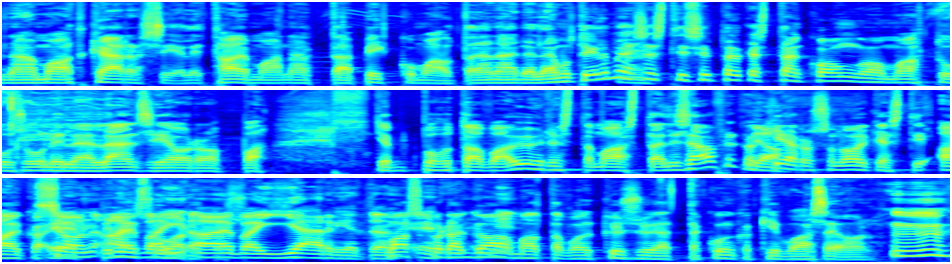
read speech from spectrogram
nämä maat kärsii, eli Taimaa näyttää pikkumalta ja näin edelleen. Mutta ilmeisesti mm. pelkästään Kongoon mahtuu suunnilleen Länsi-Eurooppa ja puhutaan vain yhdestä maasta. Eli se Afrikan Joo. kierros on oikeasti aika Se on aivan, aivan järjetön. Vasco da Gamalta voi kysyä, että kuinka kiva se on. Mm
